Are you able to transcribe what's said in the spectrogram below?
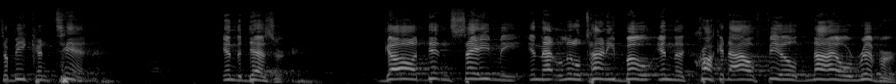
to be content in the desert. God didn't save me in that little tiny boat in the crocodile filled Nile River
